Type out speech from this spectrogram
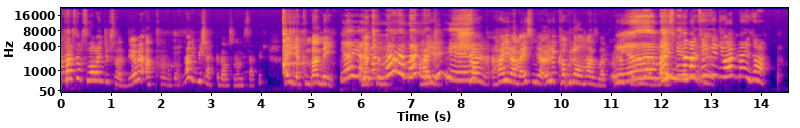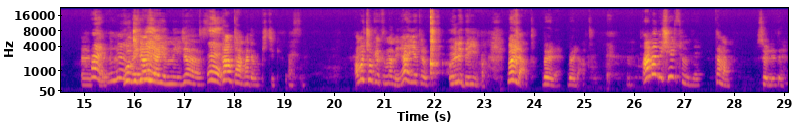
atarsam Sıla ben cips alır diyor ve atamadım. Hadi bir şarkı daha olsun misafir. Hayır yakından değil. Yakın. Hayır. Şöyle. Hayır ama Esmila öyle kabul olmaz bak. Öyle kabul olmaz. Esmi'yle bak tek video atmayız ha. Evet. Bu videoyu yayınlayacağız. Evet. Tamam tamam hadi o küçük. Ama çok yakından değil. Ha yeter. Öyle değil bak. Böyle at. Böyle. Böyle at. Ama bir şey söyle. Tamam. Söyledi.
